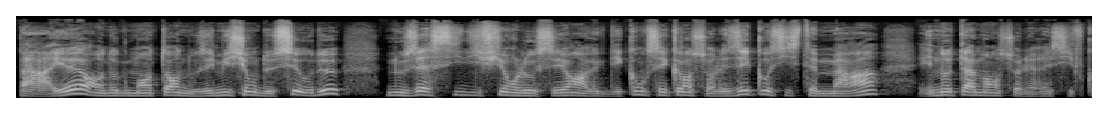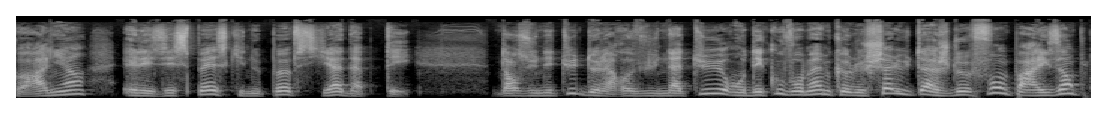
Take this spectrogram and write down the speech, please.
Par ailleurs, en augmentant nos émissions de CO2, nous acidifions l'océan avec des conséquences sur les écosystèmes marins, et notamment sur les récifs coralliens et les espèces qui ne peuvent s'y adapter. Dans une étude de la revue Nature, on découvre même que le chalutage de fond, par exemple,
